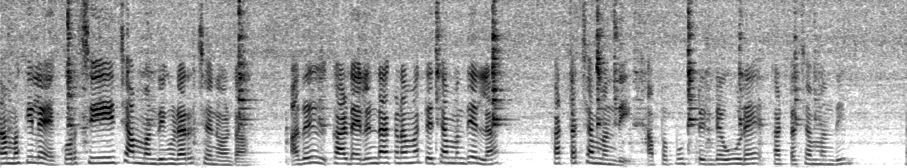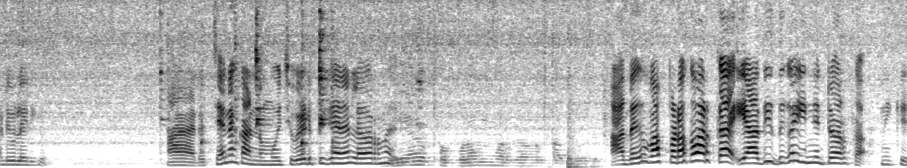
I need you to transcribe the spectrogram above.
നമുക്കില്ലേ കുറച്ച് ചമ്മന്തിയും കൂടെ അരച്ചേനോ കേട്ടോ അത് കടയിൽ ഉണ്ടാക്കണ മറ്റേ ചമ്മന്തി അല്ല കട്ട ചമ്മന്തി അപ്പം പുട്ടിന്റെ കൂടെ കട്ട ചമ്മന്തി അടിപൊളിയായിരിക്കും അരച്ചേനെ കണ്ണും മൂച്ച് പേടിപ്പിക്കാനല്ല പറഞ്ഞത്. അത് പപ്പടമൊക്കെ വറക്കാം. അത് ഇത് കഴിഞ്ഞിട്ട് വറക്കാം. നിക്ക്.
